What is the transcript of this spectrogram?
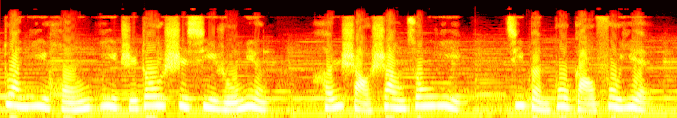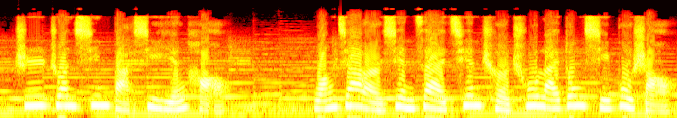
段奕宏一直都视戏如命，很少上综艺，基本不搞副业，只专心把戏演好。王嘉尔现在牵扯出来东西不少，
